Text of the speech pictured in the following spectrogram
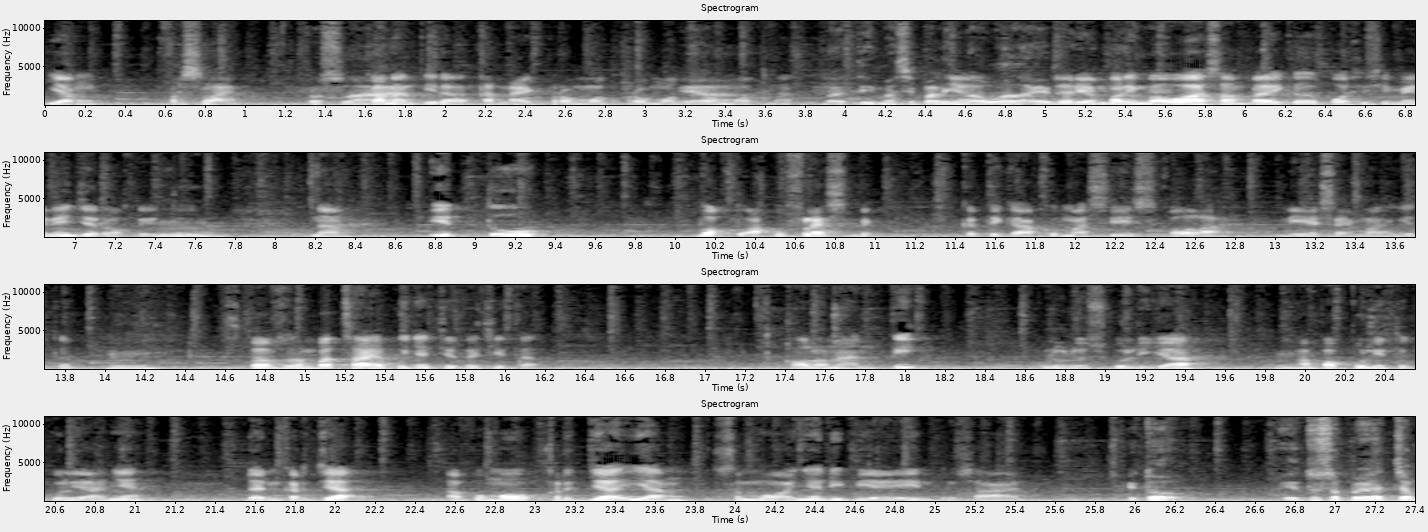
yang first line. First line. Kan nanti akan naik promote promote Ya, promote nah. Berarti masih paling Ya, bawah lah ya. Dari yang paling bawah sampai ke posisi manajer waktu itu. Hmm. Nah, itu waktu aku flashback ketika aku masih sekolah di SMA gitu. Hmm. Sempat saya punya cita-cita. Kalau nanti lulus kuliah, Hmm. apa pun itu kuliahnya dan kerja, aku mau kerja yang semuanya dibiayain perusahaan. Itu itu semacam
